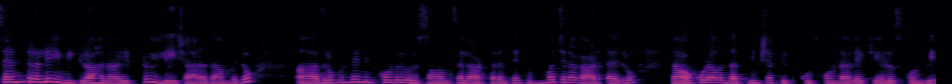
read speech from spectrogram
ಸೆಂಟ್ರಲ್ಲಿ ಈ ವಿಗ್ರಹನ ಇಟ್ಟು ಇಲ್ಲಿ ಶಾರದಾಂಬೆದು. ಅದ್ರ ಮುಂದೆ ನಿಂತ್ಕೊಂಡು ಇವರು ಸಾಂಗ್ಸ್ ಎಲ್ಲ ಆಡ್ತಾರಂತೆ ತುಂಬ ಚೆನ್ನಾಗಿ ಆಡ್ತಾ ಇದ್ರು. ನಾವು ಕೂಡ ಒಂದು ಹತ್ತು ನಿಮಿಷ ಕಿಟ್, ಕೂತ್ಕೊಂಡು ಅಲ್ಲೇ ಕೇಳಿಸ್ಕೊಂಡ್ವಿ.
